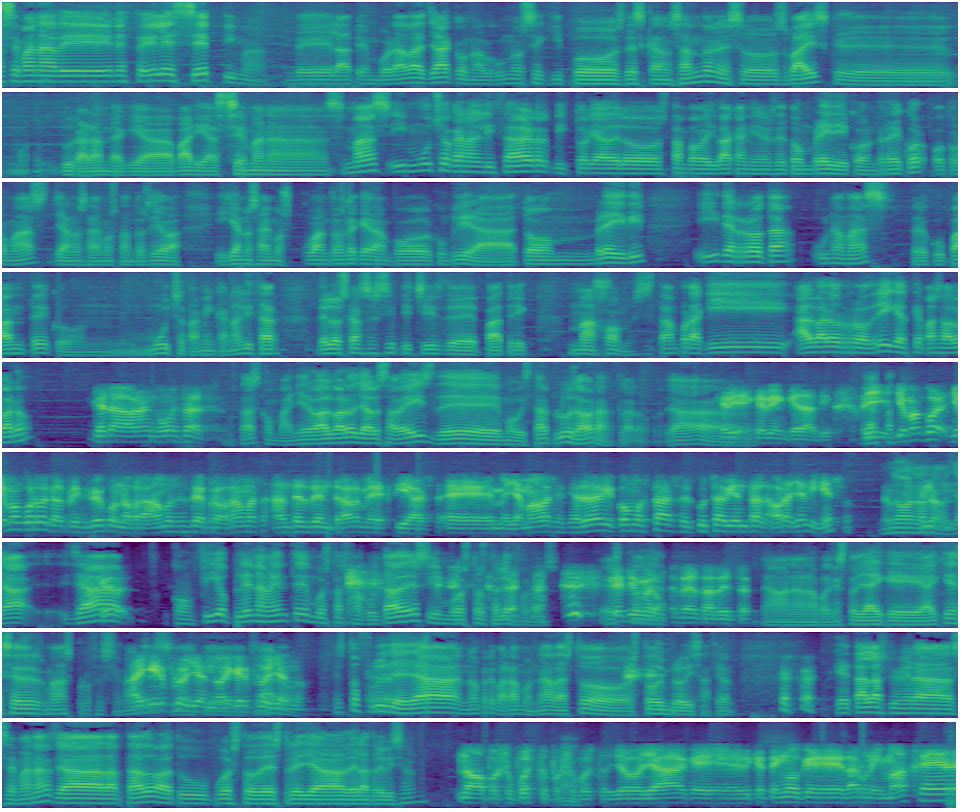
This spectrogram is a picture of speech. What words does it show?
Nueva semana de NFL, séptima de la temporada, ya con algunos equipos descansando en esos byes que durarán de aquí a varias semanas más. Y mucho que analizar. Victoria de los Tampa Bay Buccaneers de Tom Brady con récord, otro más. Ya no sabemos cuántos lleva y ya no sabemos cuántos le quedan por cumplir a Tom Brady. Y derrota, una más, preocupante, con mucho también que analizar, de los Kansas City Chiefs de Patrick Mahomes. Están por aquí Álvaro Rodríguez. ¿Qué pasa, Álvaro? ¿Qué tal, Abraham? ¿Cómo estás? Estás, compañero Álvaro, ya lo sabéis, de Movistar Plus ahora, claro. Ya... Qué, bien, queda, tío. Oye, yo me, acuerdo, yo me acuerdo que al principio cuando grabamos este programa, antes de entrar me decías, eh, me llamabas y decías, ¿cómo estás? ¿Se escucha bien tal? Ahora ya ni eso. No, no, no, ya, ya confío plenamente en vuestras facultades y en vuestros teléfonos. ¿Qué has dicho? No, no, no, porque esto ya hay que, hay que ser más profesionales. Hay que ir fluyendo, hay que, ir fluyendo. esto fluye ya, no preparamos nada, esto es todo improvisación. ¿Qué tal las primeras semanas? ¿Ya adaptado a tu puesto de estrella de la televisión? No, por supuesto, por ah. supuesto. Yo ya que, tengo que dar una imagen,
